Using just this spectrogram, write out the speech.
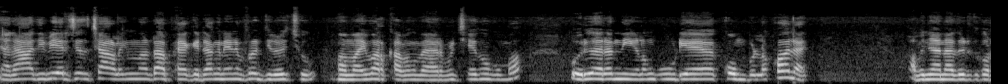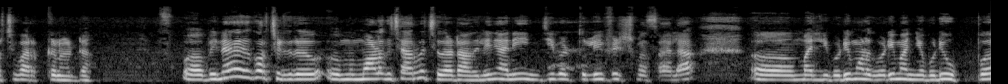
ഞാൻ ആദ്യം വിചാരിച്ചത് ചാളയിൽ നിന്നിട്ട് ആ പാക്കറ്റ് അങ്ങനെയാണ് ഫ്രിഡ്ജിൽ വെച്ചു. നന്നായി വറക്കാൻ നേരെ വിളിച്ചേ നോക്കുമ്പോൾ ഒരു തരം നീളം കൂടിയ കൊമ്പുള്ള കോലാൻ. അപ്പം ഞാനതെടുത്ത് കുറച്ച് വറക്കണം കേട്ടോ. പിന്നെ കുറച്ചെടുത്തിട്ട് മുളക് ചാറ് വെച്ചതാട്ടോ അതിൽ ഞാൻ ഇഞ്ചി വെളുത്തുള്ളി ഫിഷ് മസാല മല്ലിപ്പൊടി മുളക് പൊടി മഞ്ഞൾപ്പൊടി ഉപ്പ്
